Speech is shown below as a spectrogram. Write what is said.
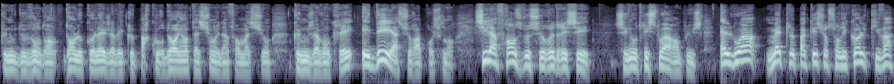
que nous devons, dans, dans le collège, avec le parcours d'orientation et d'information que nous avons créé, aider à ce rapprochement. Si la France veut se redresser, c'est notre histoire en plus. Elle doit mettre le paquet sur son école qui va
